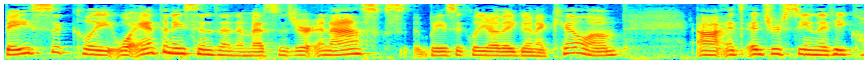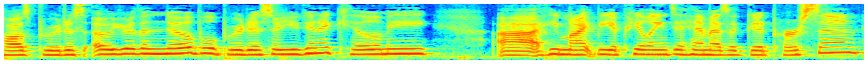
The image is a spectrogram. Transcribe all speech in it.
basically, well, Antony sends in a messenger and asks, basically, are they going to kill him? Uh, it's interesting that he calls Brutus, Oh, you're the noble Brutus. Are you going to kill me? Uh, he might be appealing to him as a good person.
